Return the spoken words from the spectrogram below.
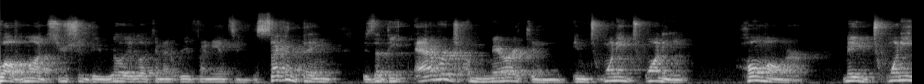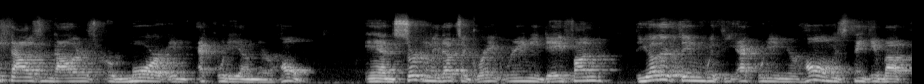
12 months, you should be really looking at refinancing. The second thing is that the average American in 2020 homeowner made $20,000 or more in equity on their home. And certainly that's a great rainy day fund. The other thing with the equity in your home is thinking about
